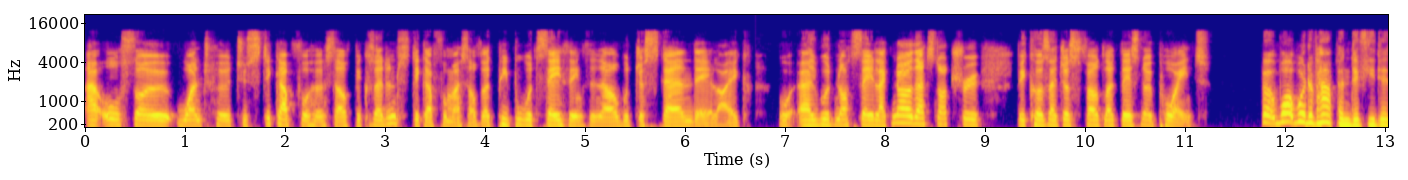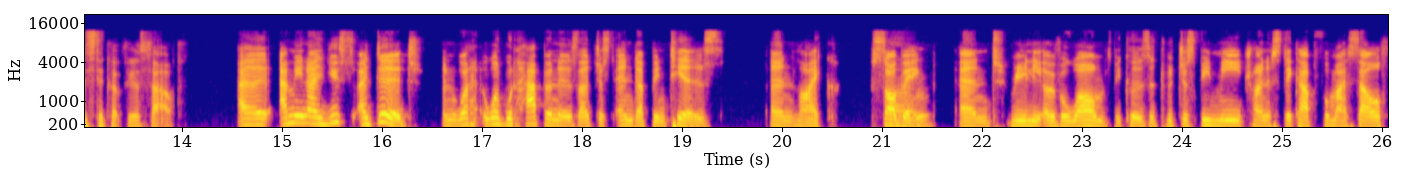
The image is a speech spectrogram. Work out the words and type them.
I also want her to stick up for herself because I didn't stick up for myself. Like people would say things and I would just stand there like I would not say like no that's not true because I just felt like there's no point. But what would have happened if you did stick up for yourself? I I mean I used I did and what what would happen is I'd just end up in tears and like sobbing and really overwhelmed because it would just be me trying to stick up for myself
